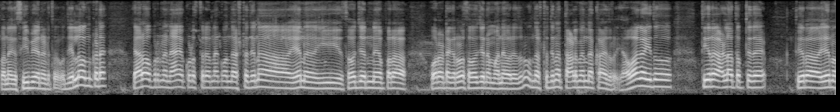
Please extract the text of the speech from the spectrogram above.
ಕೊನೆಗೆ ಸಿ ಬಿ ಐ ನಡೀತು. ಅದೆಲ್ಲೋ ಒಂದು ಕಡೆ ಯಾರೋ ಒಬ್ಬರನ್ನ ನ್ಯಾಯ ಕೊಡಿಸ್ತಾರೆ ಅನ್ನೋಕೆ ಒಂದಷ್ಟು ದಿನ ಏನು ಈ ಸೌಜನ್ಯ ಪರ ಹೋರಾಟಗಾರರು, ಸೌಜನ್ಯ ಮನೆಯವರಿದ್ದರು ಒಂದಷ್ಟು ದಿನ ತಾಳ್ಮೆಯಿಂದ ಕಾಯಿದ್ರು. ಯಾವಾಗ ಇದು ತೀರಾ ಹಳ್ಳ ತಪ್ತಿದೆ ತೀರಾ ಏನು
